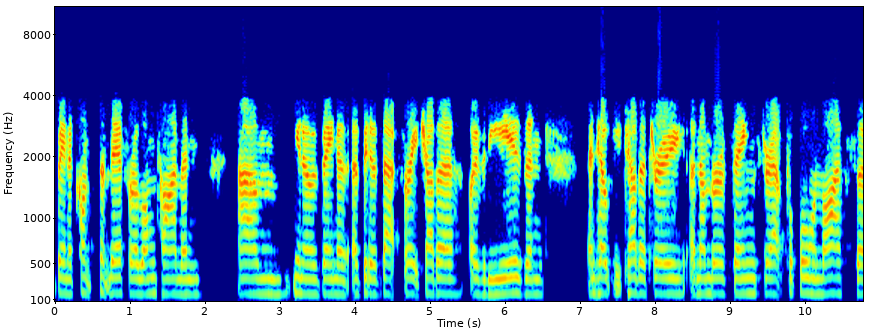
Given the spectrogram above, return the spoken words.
been a constant there for a long time and, um, you know, have been a, a, bit of that for each other over the years and and helped each other through a number of things throughout football and life. So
